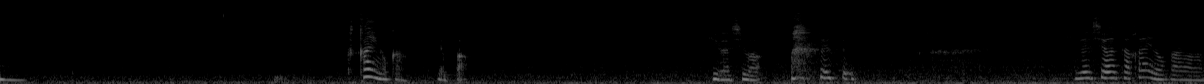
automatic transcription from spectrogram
うん。高いのかやっぱ。東は。東は高いのかな？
